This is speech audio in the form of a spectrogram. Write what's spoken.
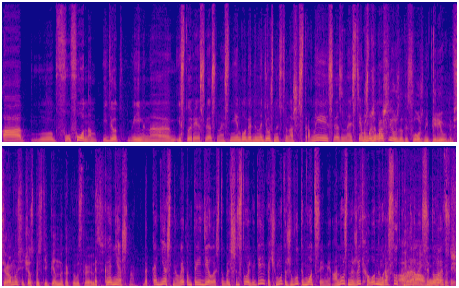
А фоном идет именно история, связанная с неблагонадежностью нашей страны, связанная с тем, Но что... мы же прошли уже этой сложной периоды. Все равно сейчас постепенно как-то выстраивается. Да, конечно. Да, конечно. В этом-то и дело, что большинство людей почему-то живут эмоциями, а нужно жить холодным рассудком в данной ситуации.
